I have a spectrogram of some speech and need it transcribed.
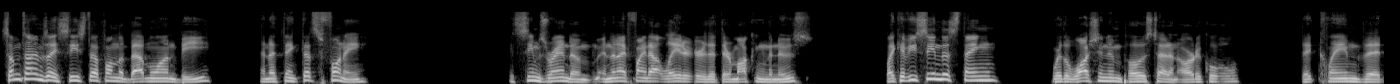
Sometimes I see stuff on the Babylon Bee, and I think that's funny. It seems random, and then I find out later that they're mocking the news. Like, have you seen this thing where the Washington Post had an article that claimed that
